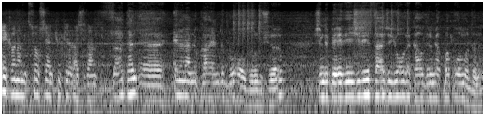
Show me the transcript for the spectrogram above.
ekonomik, sosyal, kültürel açıdan? Zaten eee, en önemli kalemde bu olduğunu düşünüyorum. Şimdi belediyeciliğin sadece yol ve kaldırım yapmak olmadığını,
